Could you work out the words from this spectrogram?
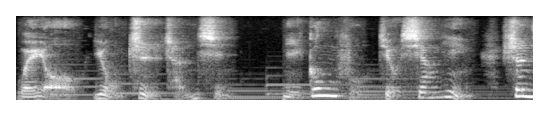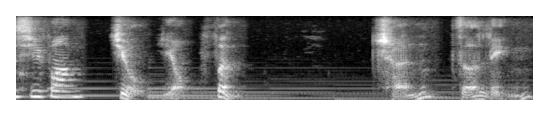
唯有用至诚心，你功夫就相应，生西方就有份。诚则灵，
